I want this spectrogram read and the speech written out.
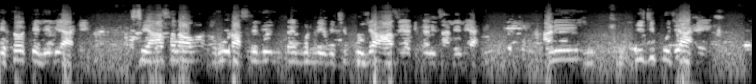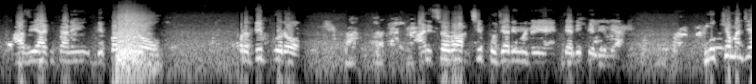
इथं केलेली आहे. सिंहासनावर रूढ असलेली त्र्यंबोली देवीची पूजा आज या ठिकाणी झालेली आहे. आणि ही जी पूजा आहे आज या ठिकाणी दीपक गुरव प्रदीप गुरव आणि सर्व आमची पुजारी मंडळी आहेत त्यांनी केलेली आहे. मुख्य म्हणजे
